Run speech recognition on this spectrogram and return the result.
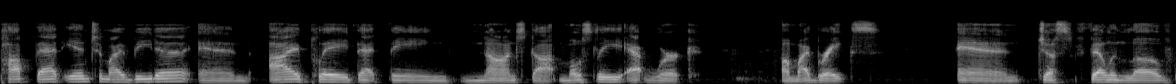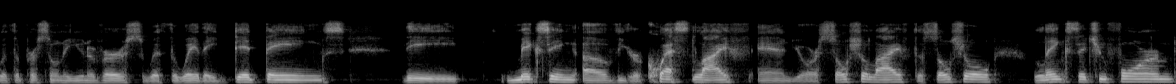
popped that into my Vita and I played that thing nonstop, mostly at work on my breaks and just fell in love with the Persona universe, with the way they did things, the mixing of your quest life and your social life, the social links that you formed.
